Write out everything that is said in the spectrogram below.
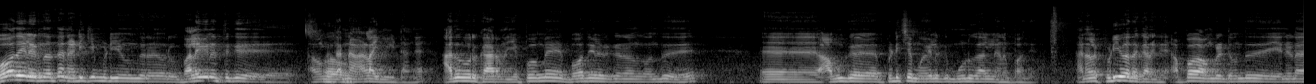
போதையில் இருந்தால் தான் நடிக்க முடியுங்கிற ஒரு பலவீனத்துக்கு அவங்க தன்னை ஆளாக்கிக்கிட்டாங்க. அது ஒரு காரணம். எப்போவுமே போதையில் இருக்கிறவங்க வந்து அவங்க பிடிச்ச முயலுக்கு மூணு கால் நினைப்பாங்க. அதனால் பிடிவாதக்காரங்க. அப்போ அவங்கள்ட்ட வந்து என்னடா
